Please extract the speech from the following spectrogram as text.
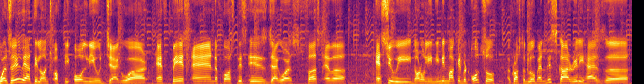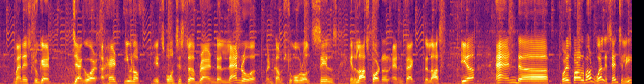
Well, here we are at the launch of the all-new Jaguar F-Pace and of course this is Jaguar's first ever SUV not only in the Indian market but also across the globe. And this car really has uh, managed to get Jaguar ahead even of its own sister brand uh, Land Rover when it comes to overall sales in the last quarter and in fact the last year and uh, what is car all about? Well essentially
